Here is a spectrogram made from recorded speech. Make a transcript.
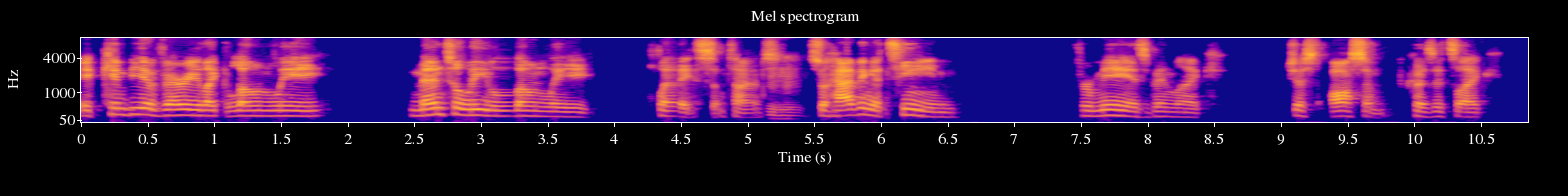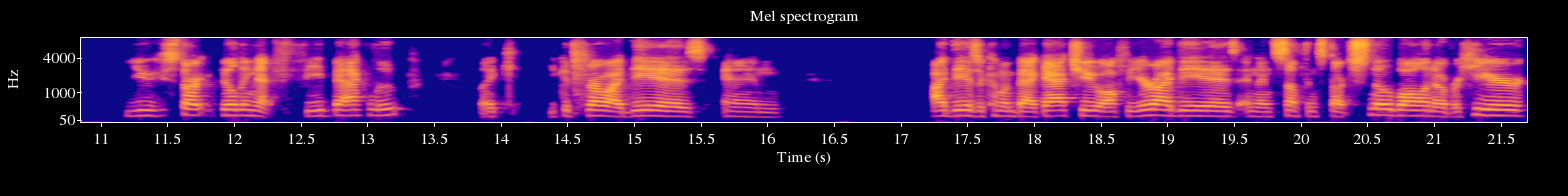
it can be a very like lonely, mentally lonely place sometimes. Mm-hmm. So having a team for me has been like just awesome because it's like you start building that feedback loop. Like you could throw ideas and ideas are coming back at you off of your ideas and then something starts snowballing over here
